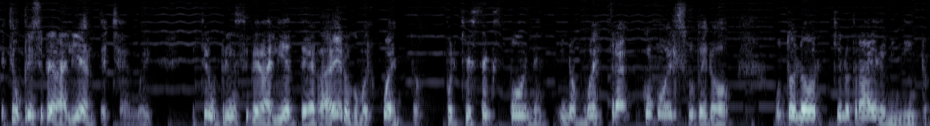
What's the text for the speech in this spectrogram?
Este es un príncipe valiente, Chenway. Este es un príncipe valiente verdadero, como el cuento, porque se expone y nos muestra cómo él superó un dolor que lo trae de niñito.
